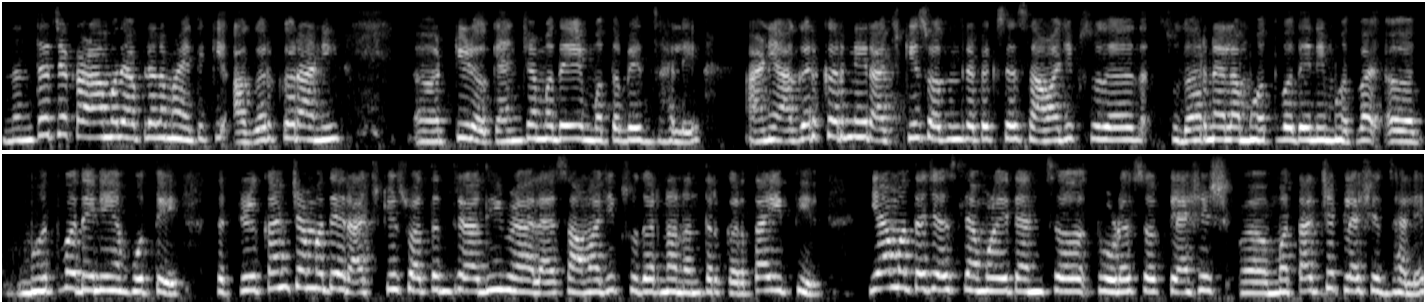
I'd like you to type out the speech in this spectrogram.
नंतरच्या काळामध्ये आपल्याला माहिती की आगरकर आणि टिळक यांच्यामध्ये मतभेद झाले. आणि आगरकरने राजकीय स्वातंत्र्यापेक्षा सामाजिक सुधारण्याला महत्त्व देणे महत्त्व महत्त्व देणे होते तर टिळकांच्या मध्ये राजकीय स्वातंत्र्य आधी मिळाल्या सामाजिक सुधारणा नंतर करता येतील या मताचे असल्यामुळे त्यांचं थोडस क्लॅशेस मताचे क्लॅशेस झाले.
